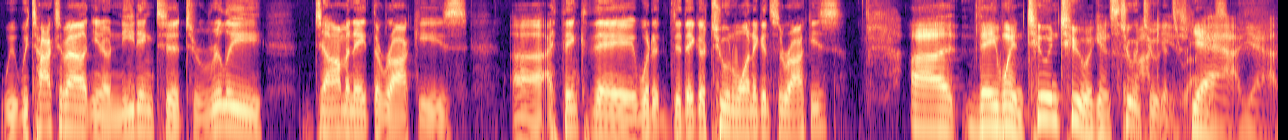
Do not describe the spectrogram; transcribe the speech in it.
we we talked about you know needing to to really dominate the Rockies. Uh, I think they would. Did they go two and one against the Rockies? Uh, they went two and two against the Two and two Rockies. against the Rockies. Yeah, yeah.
